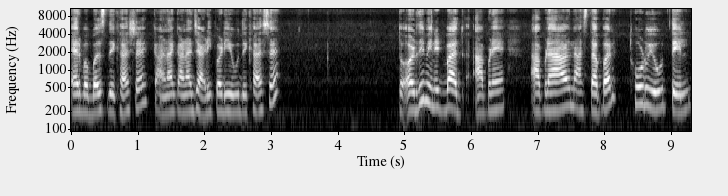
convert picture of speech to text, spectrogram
એર બબલ્સ દેખાશે. કાણા કાણા જાડી પડી એવું દેખાશે. તો અડધી મિનિટ બાદ આપણે આપણા નાસ્તા પર થોડું એવું તેલ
